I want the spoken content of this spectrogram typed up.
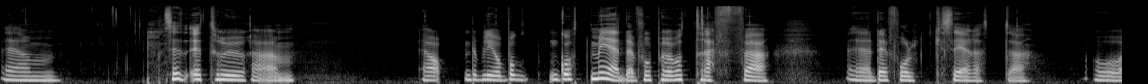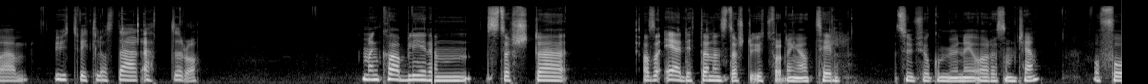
Um, så jeg, jeg tror um, Ja, det blir jobba godt med det for å prøve å treffe uh, det folk ser etter, og um, utvikle oss deretter, da. Men hva blir den største Altså, er dette den største utfordringa til Sunnfjord kommune i året som kommer? Å få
